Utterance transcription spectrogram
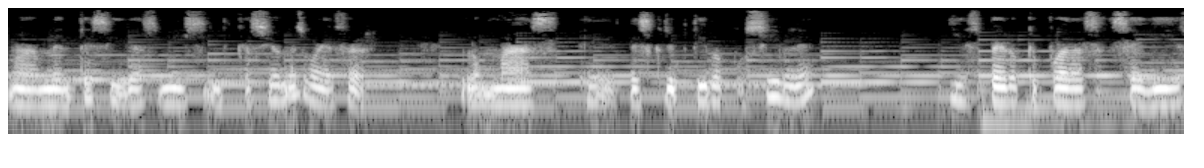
nuevamente sigas mis indicaciones, voy a ser lo más descriptiva posible y espero que puedas seguir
